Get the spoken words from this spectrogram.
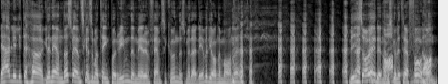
det, här blir lite hög... Den enda svensken som har tänkt på rymden mer än fem sekunder som är där, det är väl Jan Emanuel. Vi sa ju det när vi Ja. skulle träffa honom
